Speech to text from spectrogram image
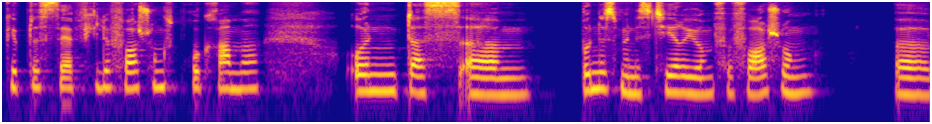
gibt es sehr viele Forschungsprogramme. Und das ähm, Bundesministerium für Forschung äh,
